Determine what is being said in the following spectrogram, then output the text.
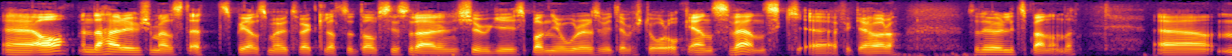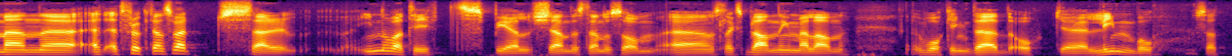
Eh, ja, men det här är hur som helst ett spel som har utvecklats av sådär 20 spanjorer så vitt jag förstår och en svensk eh, fick jag höra. Så det är lite spännande. Eh, men ett, ett fruktansvärt så innovativt spel kändes det ändå som. En slags blandning mellan Walking Dead och Limbo. Så att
